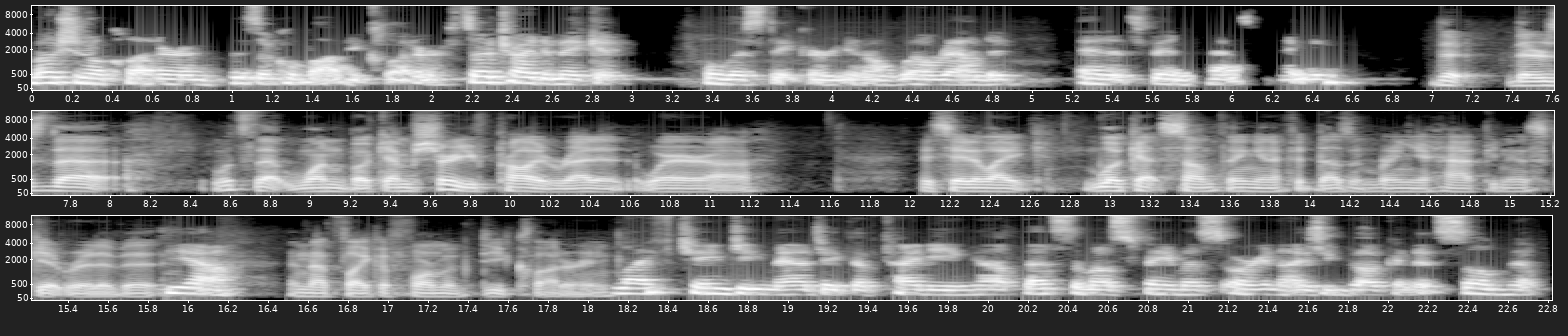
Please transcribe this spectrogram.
emotional clutter and physical body clutter. So I tried to make it holistic or you know well rounded, and it's been fascinating. There, there's that. What's that one book? I'm sure you've probably read it where uh, they say to like look at something and if it doesn't bring you happiness, get rid of it. Yeah, and that's like a form of decluttering. Life changing magic of tidying up. That's the most famous organizing book, and it's sold mil-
